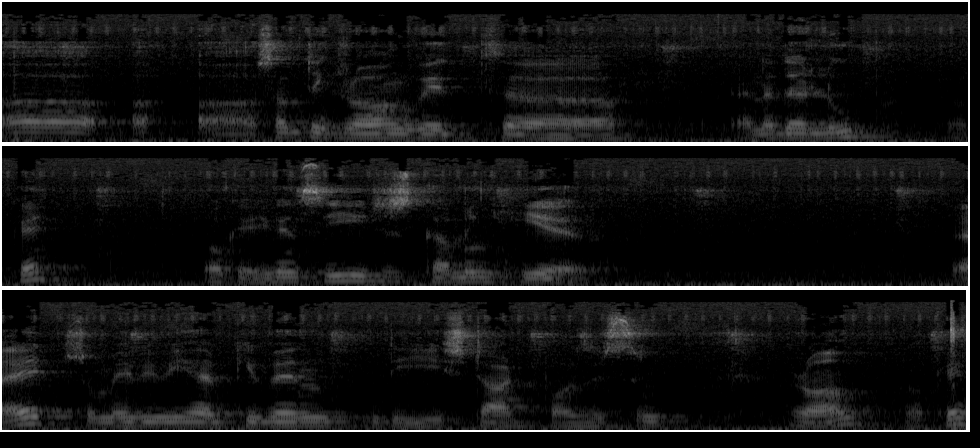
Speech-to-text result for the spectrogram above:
uh, uh, uh something wrong with another loop. Okay. Okay you can see it is coming here right? So maybe we have given the start position wrong. Okay.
